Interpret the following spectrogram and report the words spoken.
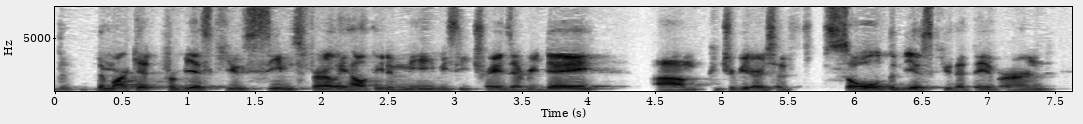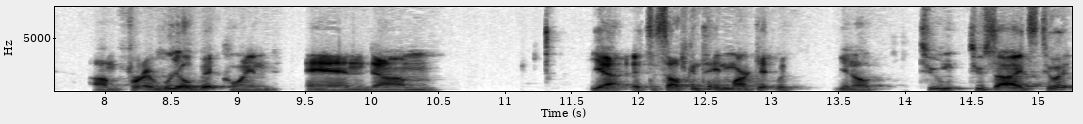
the, the market for BSQ seems fairly healthy to me. We see trades every day. Um, contributors have sold the BSQ that they've earned um, for a real Bitcoin. And um, yeah, it's a self-contained market with, you know, two, two sides to it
